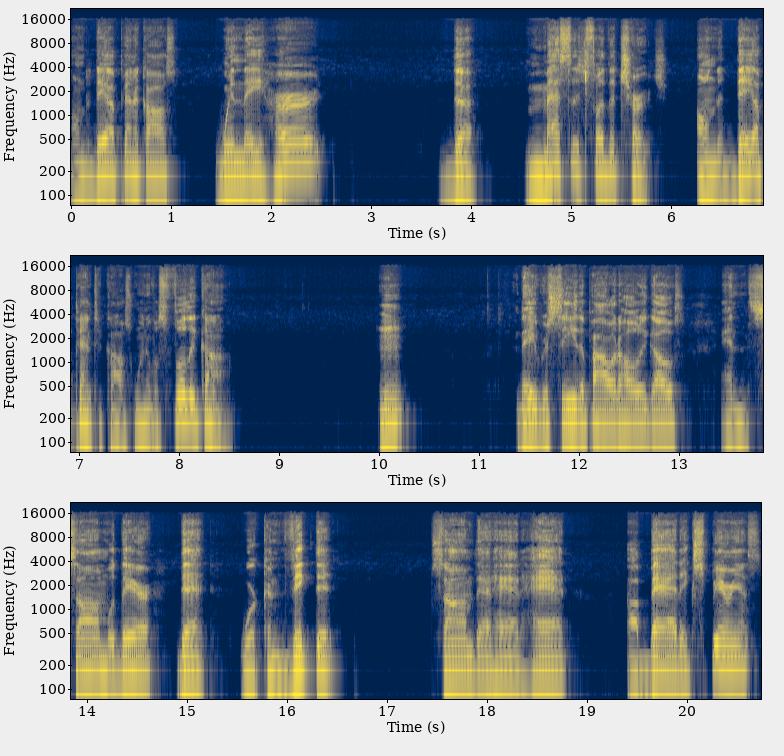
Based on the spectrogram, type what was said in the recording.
on the day of Pentecost, when they heard the message for the church on the day of Pentecost, when it was fully come, hmm, they received the power of the Holy Ghost, and some were there that were convicted, some that had had a bad experience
